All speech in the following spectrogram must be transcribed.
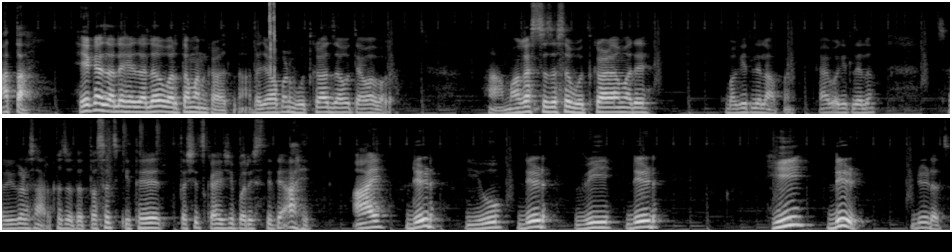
आता हे काय झालं? हे झालं वर्तमान काळातलं. आता जेव्हा आपण भूतकाळात जाऊ तेव्हा बघा. हां मागासचं जसं भूतकाळामध्ये बघितलेलं आपण. काय बघितलेलं? सगळीकडे सारखंच होतं. तसंच इथे तशीच काहीशी परिस्थिती आहे. I did you did we did he did डीडच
